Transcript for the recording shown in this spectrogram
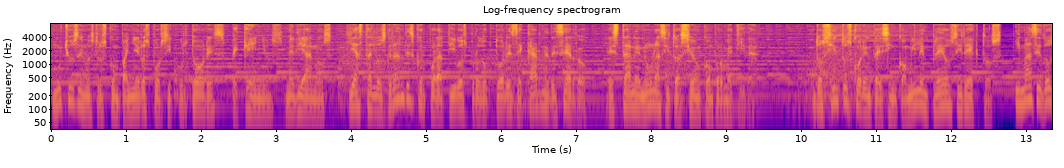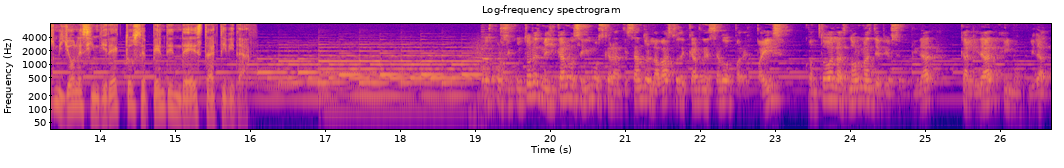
muchos de nuestros compañeros porcicultores, pequeños, medianos y hasta los grandes corporativos productores de carne de cerdo están en una situación comprometida. 245 mil empleos directos y más de 2 millones indirectos dependen de esta actividad. Los porcicultores mexicanos seguimos garantizando el abasto de carne de cerdo para el país con todas las normas de bioseguridad, calidad e inocuidad.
